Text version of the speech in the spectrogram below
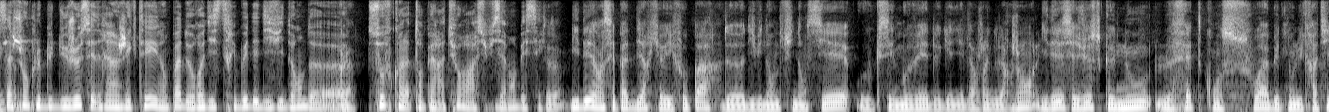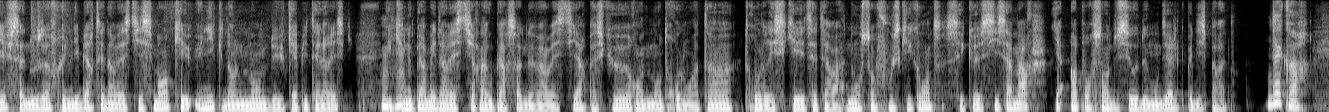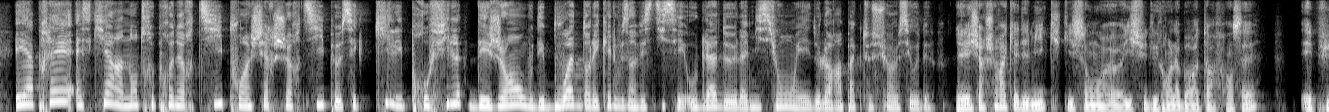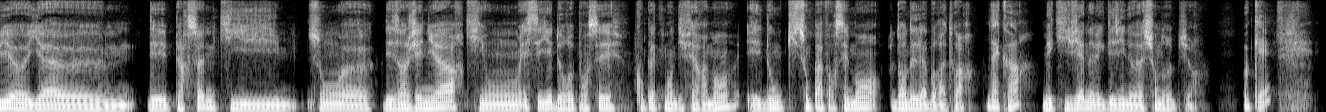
Sachant que le but du jeu, c'est de réinjecter et non pas de redistribuer des dividendes, euh, sauf quand la température aura suffisamment baissé. L'idée, hein, c'est pas de dire qu'il faut pas de dividendes financiers ou que c'est mauvais de gagner de l'argent avec de l'argent. L'idée, c'est juste que nous, le fait qu'on soit à but non lucratif, ça nous offre une liberté d'investissement qui est unique dans le monde du capital risque et qui mhm. nous permet d'investir là où personne ne veut investir parce que rendement trop lointain, trop risqué, etc. Nous, on s'en fout. Ce qui compte, c'est que si ça marche, il y a 1% du CO2 mondial qui peut disparaître. D'accord. Et après, est-ce qu'il y a un entrepreneur type ou un chercheur type? C'est qui les profils des gens ou des boîtes dans lesquelles vous investissez, au-delà de la mission et de leur impact sur le CO2 Il y a les chercheurs académiques qui sont euh, issus des grands laboratoires français. Et puis, euh, il y a euh, des personnes qui sont des ingénieurs qui ont essayé de repenser complètement différemment et donc qui ne sont pas forcément dans des laboratoires. D'accord. Mais qui viennent avec des innovations de rupture. Ok.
